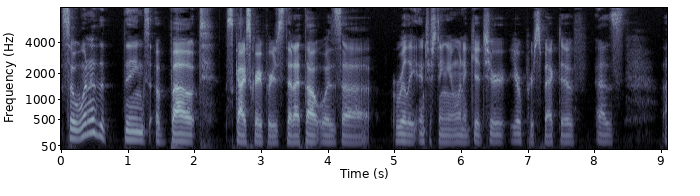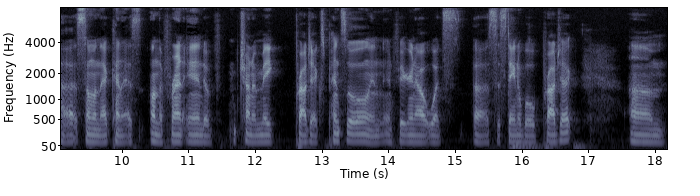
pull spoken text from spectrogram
So, one of the things about skyscrapers that I thought was uh, really interesting, and want to get your, your perspective as uh, someone that kind of is on the front end of trying to make projects pencil and, and figuring out what's a sustainable project um,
